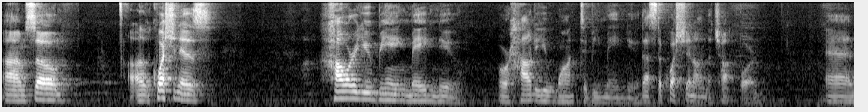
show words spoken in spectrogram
Um, so uh, the question is how are you being made new? Or how do you want to be made new? That's the question on the chalkboard. And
